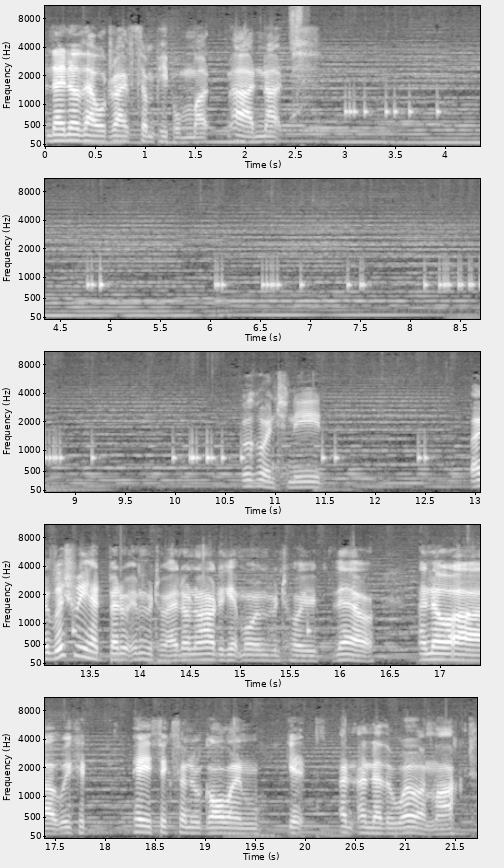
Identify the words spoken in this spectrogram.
And I know that will drive some people uh, nuts. We're going to need... I wish we had better inventory. I don't know how to get more inventory there. I know uh, we could pay 600 gold and get an another well unlocked.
